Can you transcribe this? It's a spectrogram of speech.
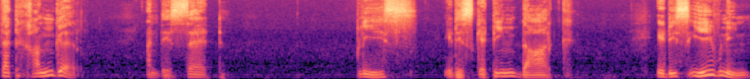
that hunger. And they said, Please, it is getting dark. It is evening.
